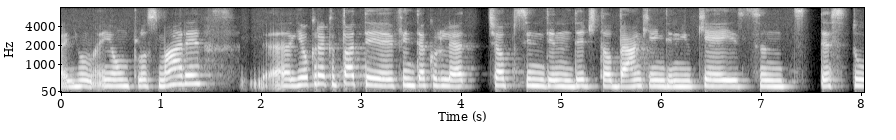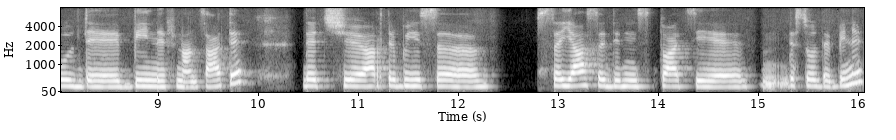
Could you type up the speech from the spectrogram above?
e un, e un plus mare. Eu cred că toate fintech-urile, cel puțin din digital banking din UK, sunt destul de bine finanțate. Deci ar trebui să să iasă din situație destul de bine.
